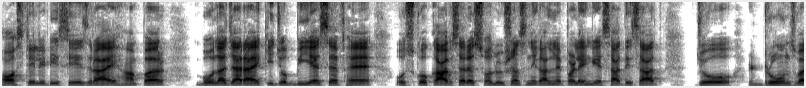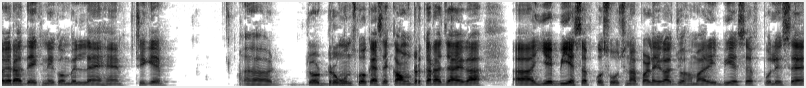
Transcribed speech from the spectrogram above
hostility says रहा है यहाँ पर बोला जा रहा है कि जो बीएसएफ है, उसको काफ़ी सारे सॉल्यूशंस निकालने पड़ेंगे। साथ ही साथ जो ड्रोन्स वगैरह देखने को मिल रहे हैं, ठीक है? जो ड्रोन्स को कैसे काउंटर करा जाएगा ये बीएसएफ को सोचना पड़ेगा, जो हमारी बीएसएफ पुलिस है,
